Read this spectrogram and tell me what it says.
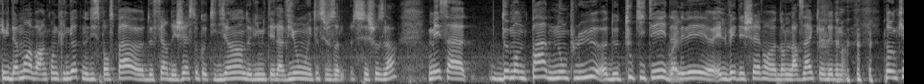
Évidemment, avoir un compte Gringot ne dispense pas euh, de faire des gestes au quotidien, de limiter l'avion et toutes ces choses-là, mais ça demande pas non plus euh, de tout quitter et d'aller euh, élever des chèvres dans le Larzac euh, dès demain. Donc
